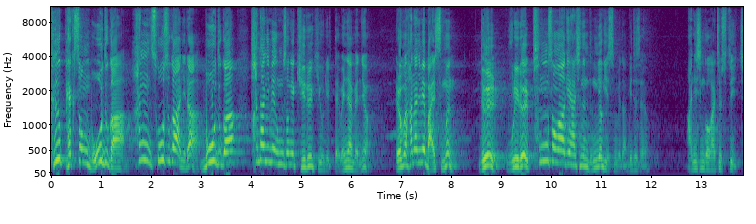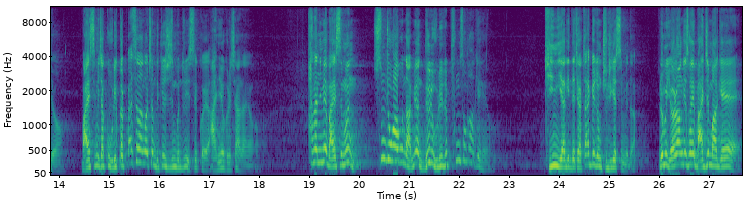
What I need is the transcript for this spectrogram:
그 백성 모두가 한 소수가 아니라 모두가 하나님의 음성에 귀를 기울일 때. 왜냐하면요. 여러분, 하나님의 말씀은 늘 우리를 풍성하게 하시는 능력이 있습니다. 믿으세요? 아니신 것 같을 수도 있죠. 말씀이 자꾸 우리 걸 뺏어간 것처럼 느껴지시는 분들이 있을 거예요. 아니요, 그렇지 않아요. 하나님의 말씀은 순종하고 나면 늘 우리를 풍성하게 해요. 긴 이야기인데 제가 짧게 좀 줄이겠습니다. 여러분 열왕기서의 마지막에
